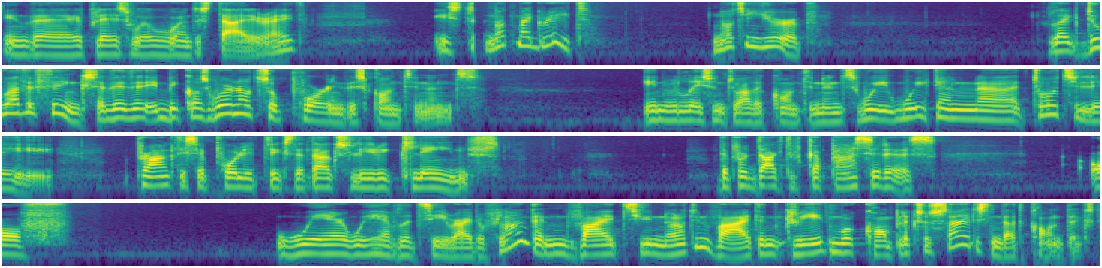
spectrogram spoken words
in the place where we went to study, right? Is not migrate, not in Europe. Like, do other things because we're not so poor in this continent in relation to other continents. We, we can uh, totally practice a politics that actually reclaims the productive capacities of where we have, let's say, right of land and invite, you know, not invite and create more complex societies in that context.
